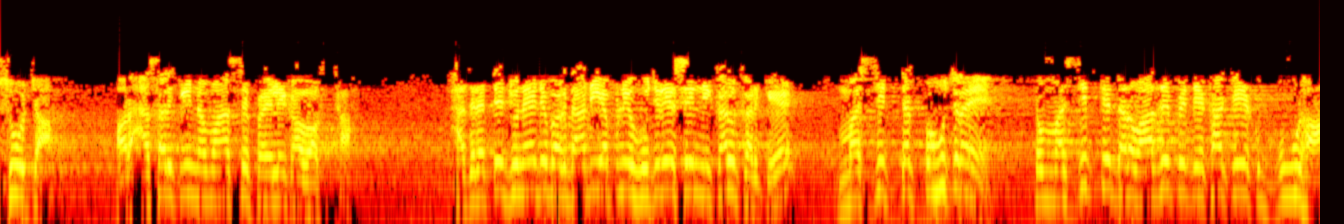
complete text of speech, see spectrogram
सोचा, और असर की नमाज़ से पहले का वक्त था। हज़रत जुनेद बगदादी अपने हुजरे से निकल करके मस्जिद तक पहुँच रहे हैं। तो मस्जिद के दरवाजे पे देखा कि एक बूढ़ा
